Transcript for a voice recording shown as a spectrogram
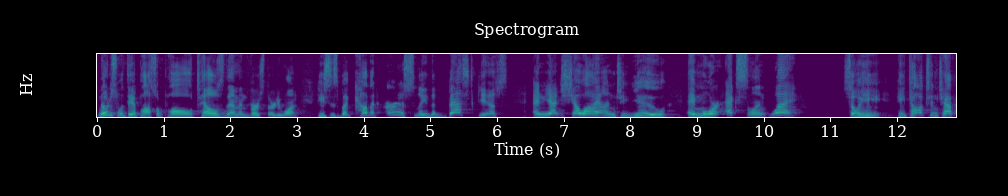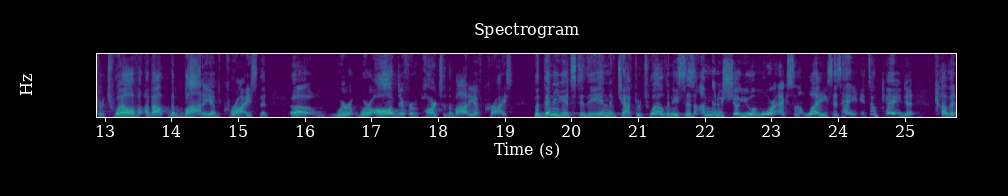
notice what the Apostle Paul tells them in verse 31. He says, But covet earnestly the best gifts, and yet show I unto you a more excellent way. So he, he talks in chapter 12 about the body of Christ, that uh, we're, we're all different parts of the body of Christ. But then he gets to the end of chapter 12 and he says, I'm going to show you a more excellent way. He says, Hey, it's okay to covet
